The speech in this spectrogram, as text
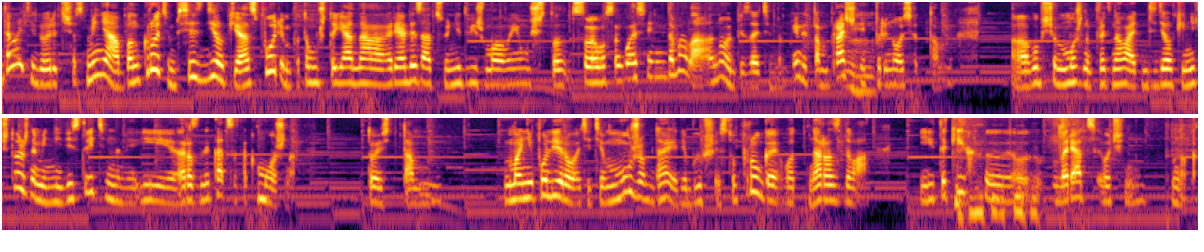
давайте, говорит, сейчас меня обанкротим, все сделки оспорим, потому что я на реализацию недвижимого имущества своего согласия не давала, оно обязательно. Или там брачник mm-hmm. приносит там. А, в общем, можно признавать сделки ничтожными, недействительными и развлекаться как можно. То есть там манипулировать этим мужем, да, или бывшей супругой вот на раз-два. И таких э, вариаций очень много.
